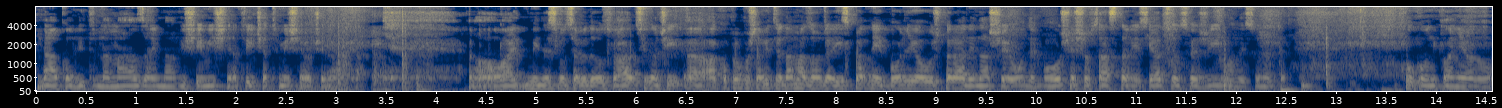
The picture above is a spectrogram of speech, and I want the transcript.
nakon vitr namaza, ima više mišljenja, tri, četiri mišljenja učenjaka. Ovaj, mi ne smo sebe da u situaciju, znači a, ako propušta vitr namaz, onda ispadne bolje ovo što radi naše ovdje bošnje, što sastavi s jacijom sve živo, oni su neke koliko oni klanjaju ono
